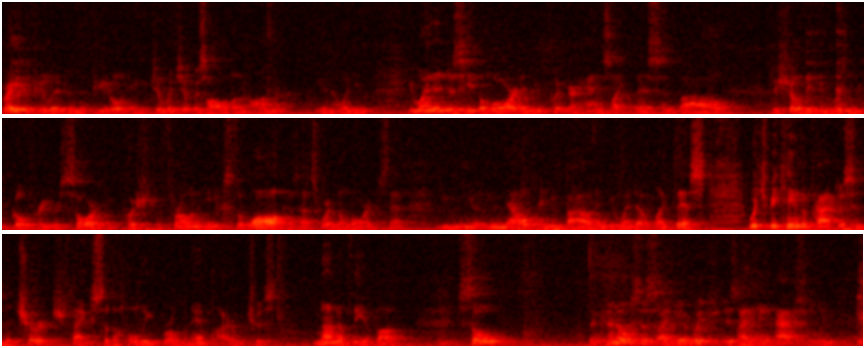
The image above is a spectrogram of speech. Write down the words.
Great if you lived in the feudal age in which it was all about honor. You know, when you, you went in to see the Lord and you put your hands like this and bow to show that you wouldn't go for your sword. You pushed the throne against the wall because that's where the Lord said. You, you knelt and you bowed and you went out like this which became the practice in the church thanks to the Holy Roman Empire, which was none of the above. So the kenosis idea, which is, I think, actually,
